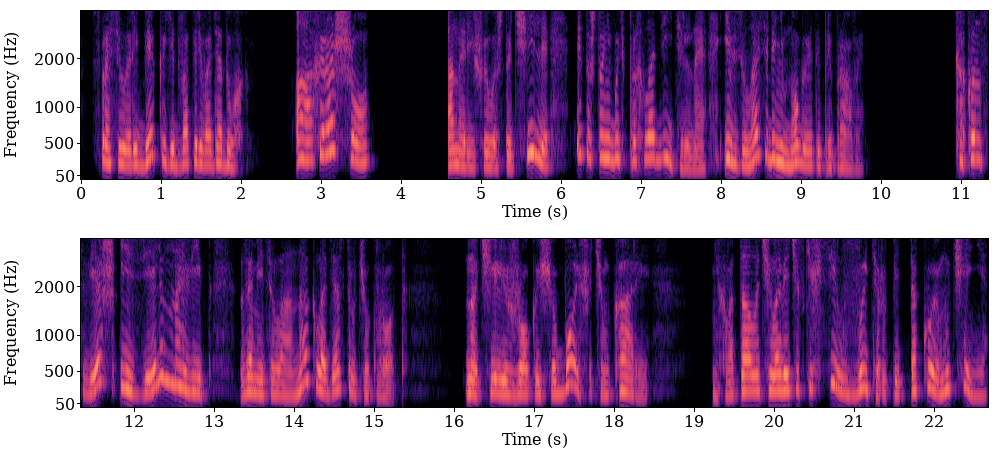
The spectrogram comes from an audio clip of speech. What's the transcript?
— спросила Ребекка, едва переводя дух. «А, хорошо». Она решила, что чили — это что-нибудь прохладительное, и взяла себе немного этой приправы. «Как он свеж и зелен на вид», — заметила она, кладя стручок в рот. Но чили жёг еще больше, чем карри — не хватало человеческих сил вытерпеть такое мучение.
